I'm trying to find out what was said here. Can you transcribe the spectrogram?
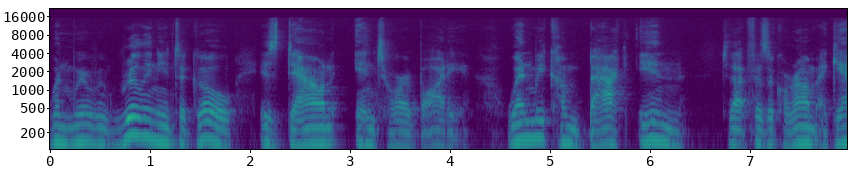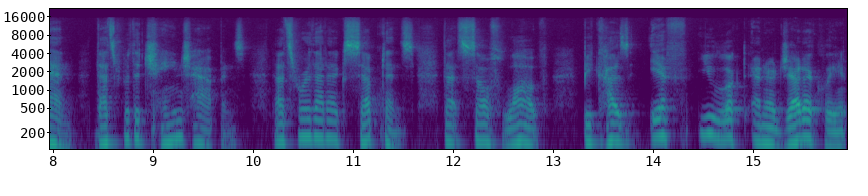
when where we really need to go is down into our body. When we come back in to that physical realm again, that's where the change happens. That's where that acceptance, that self love, because if you looked energetically,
